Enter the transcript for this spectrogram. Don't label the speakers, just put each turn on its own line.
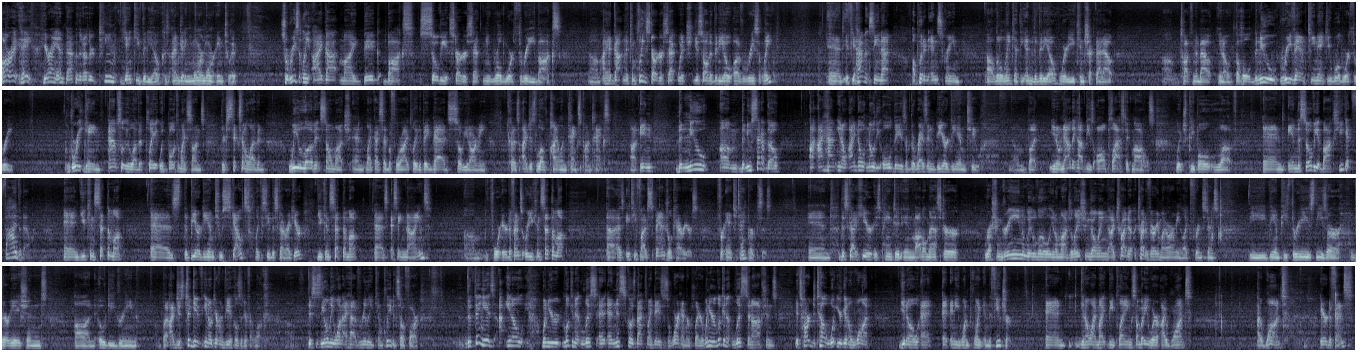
All right, hey, here I am back with another Team Yankee video because I'm getting more and more into it. So recently I got my big box Soviet starter set, the new World War III box. Um, I had gotten the complete starter set, which you saw the video of recently. And if you haven't seen that, I'll put an end screen uh, little link at the end of the video where you can check that out. Um, talking about, you know, the whole, the new revamped Team Yankee World War III. Great game. Absolutely love it. Play it with both of my sons. They're 6 and 11. We love it so much. And like I said before, I play the big bad Soviet army because I just love piling tanks upon tanks. Uh, in the new um, the new setup, though, I, I, have you know I don't know the old days of the resin BRDM2, um, but you know now they have these all plastic models, which people love. And in the Soviet box, you get five of them, and you can set them up as the BRDM2 Scouts, like you see this guy right here. You can set them up as SA9s um, for air defense, or you can set them up uh, as AT5 Spandrel carriers for anti-tank purposes. And this guy here is painted in Model Master Russian green with a little, you know, modulation going. I try to I try to vary my army. Like for instance, the BMP3s. These are variations on OD green, but I just to give you know different vehicles a different look. This is the only one I have really completed so far. The thing is, you know, when you're looking at lists, and, and this goes back to my days as a Warhammer player, when you're looking at lists and options, it's hard to tell what you're going to want, you know, at, at any one point in the future. And, you know, I might be playing somebody where I want, I want air defense,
